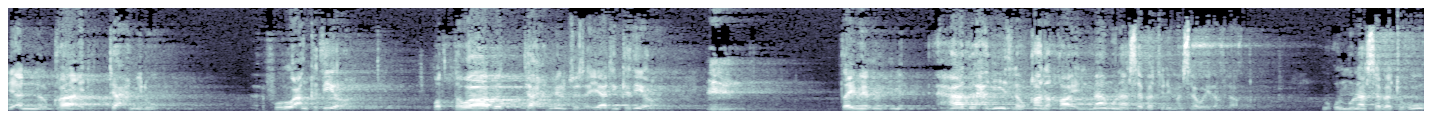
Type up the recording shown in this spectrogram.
لأن القاعدة تحمل فروعا كثيرة والضوابط تحمل جزئيات كثيرة. طيب هذا الحديث لو قال قائل ما مناسبة لمساوي الأخلاق؟ يقول مناسبته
